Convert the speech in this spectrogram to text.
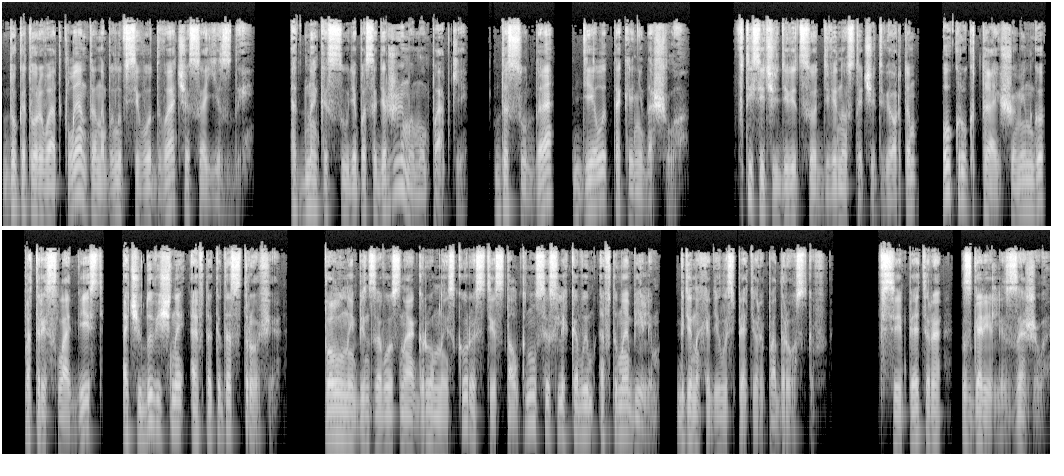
до которого от Клентона было всего два часа езды. Однако, судя по содержимому папки, до суда дело так и не дошло. В 1994-м округ Тайшуминго потрясла весть о чудовищной автокатастрофе. Полный бензовоз на огромной скорости столкнулся с легковым автомобилем, где находилось пятеро подростков. Все пятеро сгорели заживо.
